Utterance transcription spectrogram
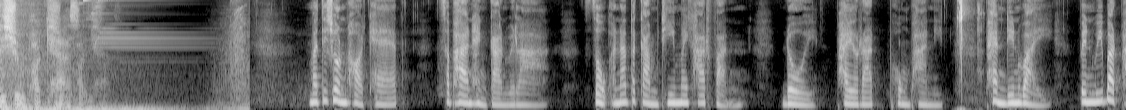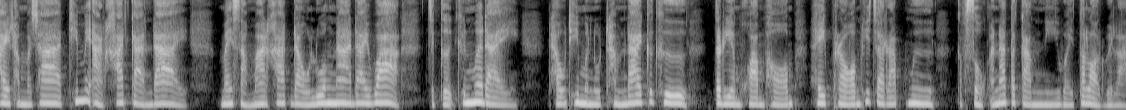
มติชนพอดแคสต์มติชนพอดแคสต์สะพานแห่งการเวลา โศกอนาตกรรมที่ไม่คาดฝัน โดยภัยรัฐพงพาณิชย์ แผ่นดินไหว เป็นวิบัติภัยธรรมชาติที่ไม่อาจคาดการได้ ไม่สามารถคาดเดาล่วงหน้าได้ว่าจะเกิดขึ้นเมื่อใด เท่าที่มนุษย์ทำได้ก็คือ เตรียมความพร้อมให้พร้อมที่จะรับมือกับโศกอนาตกรรมนี้ไว้ตลอดเวลา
